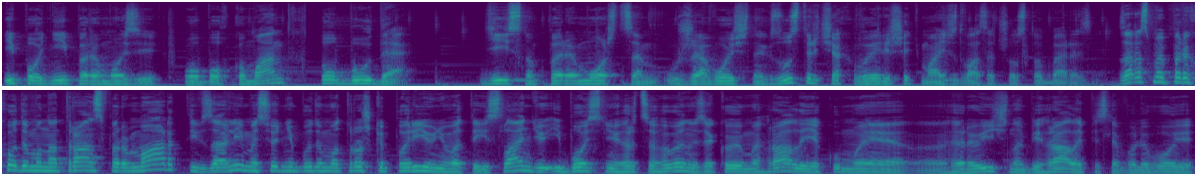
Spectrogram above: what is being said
і по одній перемозі у обох команд. Хто буде дійсно переможцем уже в очних зустрічах вирішить матч 26 березня. Зараз ми переходимо на трансфермаркт, і взагалі ми сьогодні будемо трошки порівнювати Ісландію і Боснію Герцеговину, з якою ми грали, яку ми е, героїчно обіграли після вольової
